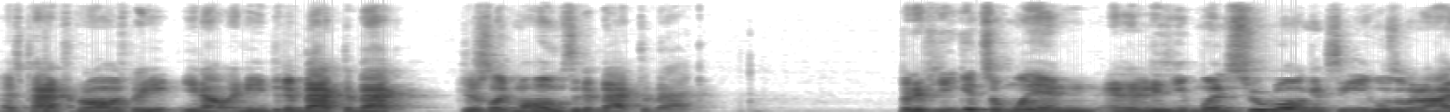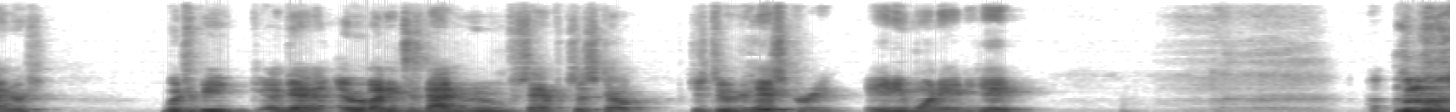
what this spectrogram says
as Patrick Mahomes, but he, you know, and he did it back-to-back, just like Mahomes did it back-to-back. But if he gets a win and then he wins Super Bowl against the Eagles and the Niners, which would be again everybody says that in San Francisco just due to history, 81-88.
